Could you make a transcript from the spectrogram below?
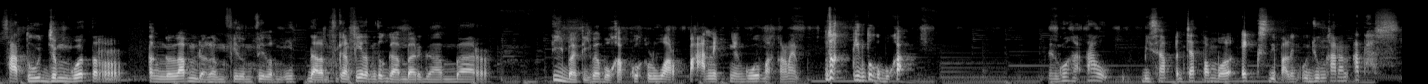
Satu jam gue ter tenggelam dalam film-film itu dalam bukan film itu gambar-gambar. Tiba-tiba bokap gue keluar paniknya gue makan pintu kebuka. Dan gue nggak tahu bisa pencet tombol X di paling ujung kanan atas.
